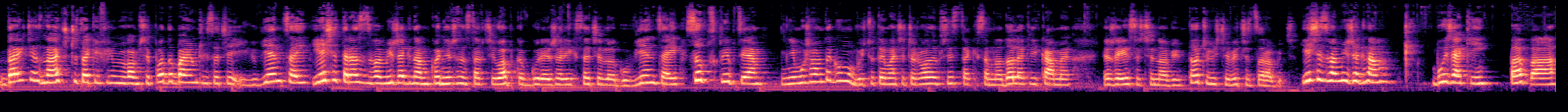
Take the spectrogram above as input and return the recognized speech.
Dajcie znać, czy takie filmy Wam się podobają, czy chcecie ich więcej. Ja się teraz z Wami żegnam, koniecznie zostawcie łapkę w górę, jeżeli chcecie vlogów więcej. Subskrypcję, nie muszę tego mówić, tutaj macie czerwony przycisk, taki sam na dole, klikamy. Jeżeli jesteście nowi, to oczywiście wiecie co robić. Ja się z Wami żegnam, buziaki, pa pa!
